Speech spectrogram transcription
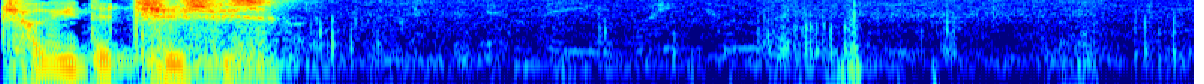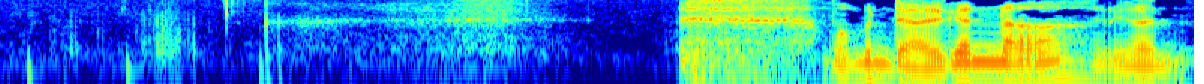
자기들 질수 있어. 뭔데 알겠나? 그러니까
